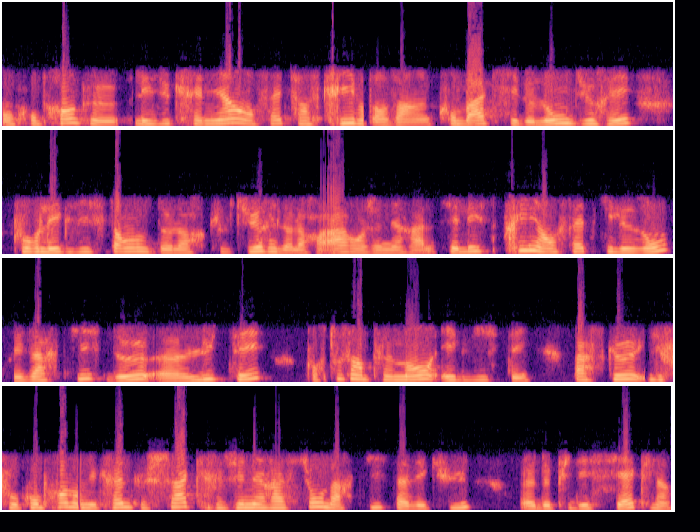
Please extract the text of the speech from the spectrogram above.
on comprend que les Ukrainiens, en fait, s'inscrivent dans un combat qui est de longue durée pour l'existence de leur culture et de leur art en général. C'est l'esprit, en fait, qu'ils ont, les artistes, de euh, lutter pour tout simplement exister. Parce qu'il faut comprendre en Ukraine que chaque génération d'artistes a vécu euh, depuis des siècles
